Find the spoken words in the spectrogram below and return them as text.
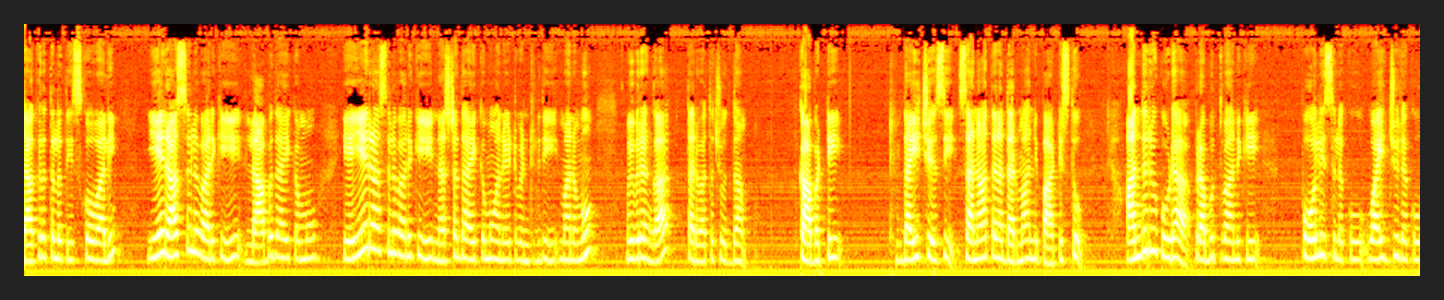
జాగ్రత్తలు తీసుకోవాలి? ఏ రాశుల వారికి లాభదాయకము? ఏ ఏ రాశుల వారికి నష్టదాయకము అనేటువంటిది మనము వివరంగా తర్వాత చూద్దాం. కాబట్టి దయచేసి సనాతన ధర్మాన్ని పాటిస్తూ అందరూ కూడా ప్రభుత్వానికి పోలీసులకు వైద్యులకు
